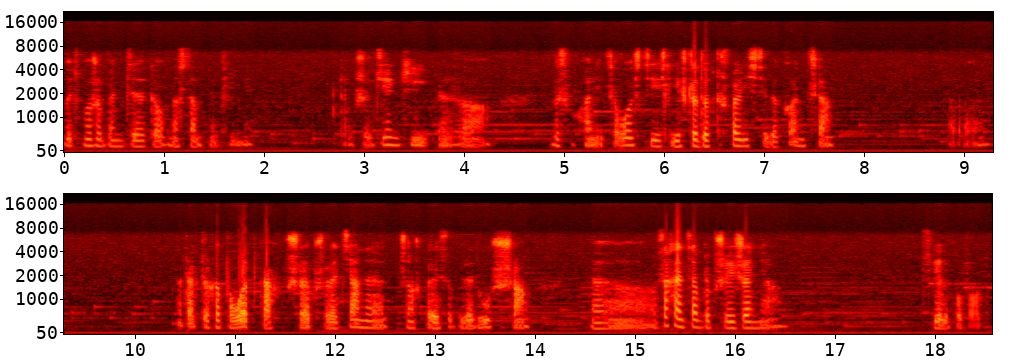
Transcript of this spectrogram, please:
Być może będzie to w następnym filmie. Także dzięki za wysłuchanie całości, jeśli jeszcze dotrwaliście do końca. E, no tak trochę po łebkach prze, przeleciane. Książka jest o wiele dłuższa. E, zachęcam do przejrzenia z wielu powodów.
